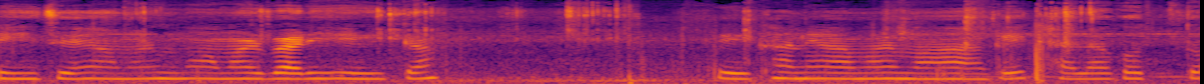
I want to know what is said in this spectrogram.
এই যে আমার মামার বাড়ি এইটা। এইখানে আমার মা আগে খেলা করতো।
